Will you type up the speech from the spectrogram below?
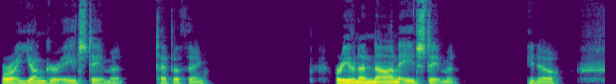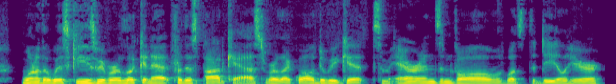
or a younger age statement type of thing, or even a non age statement. You know, one of the whiskeys we were looking at for this podcast, we're like, well, do we get some Arran's involved? What's the deal here?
